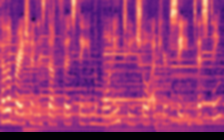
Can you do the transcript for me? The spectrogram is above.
Calibration is done first thing in the morning to ensure accuracy in testing.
